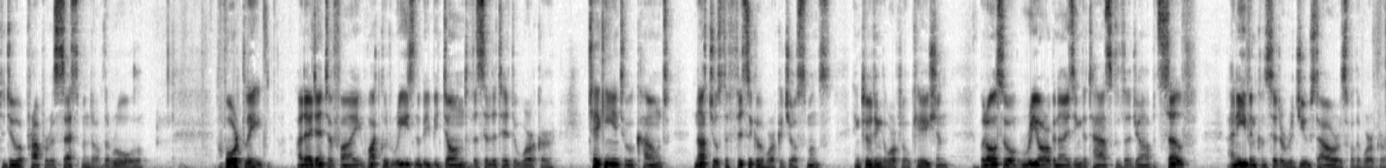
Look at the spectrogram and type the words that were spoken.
to do a proper assessment of the role. Fourthly, I'd identify what could reasonably be done to facilitate the worker, taking into account not just the physical work adjustments, including the work location, but also reorganizing the tasks of the job itself and even consider reduced hours for the worker.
